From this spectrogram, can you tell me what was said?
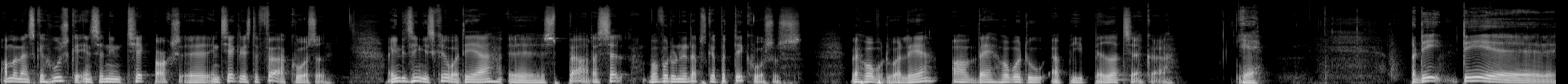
om at man skal huske en sådan en checkbox, øh, en checkliste før kurset. Og en af de ting, I skriver, det er, øh, spørg dig selv, hvorfor du netop skal på det kursus. Hvad håber du at lære, og hvad håber du at blive bedre til at gøre? Ja. Og det, det, øh,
